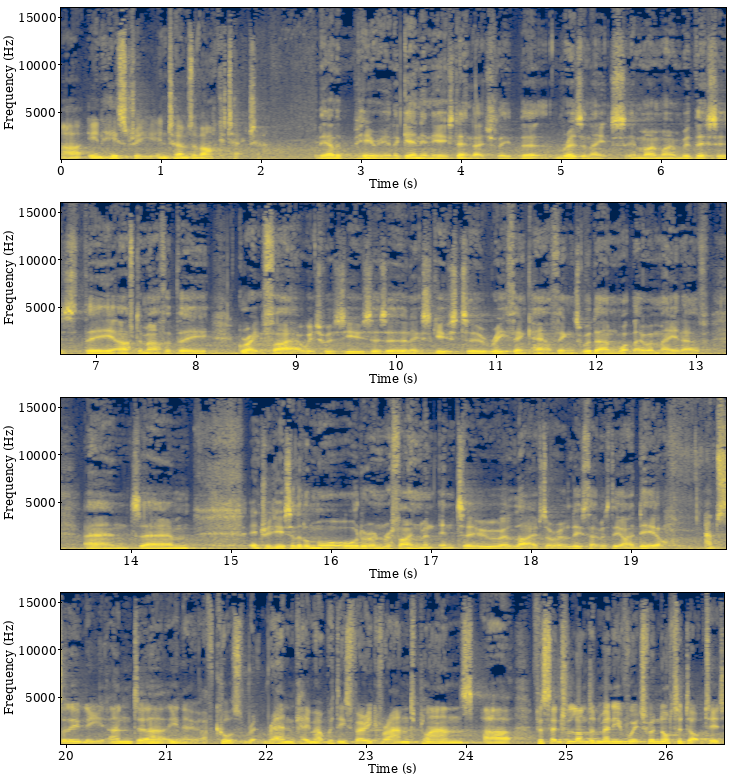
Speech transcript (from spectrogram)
uh, in history in terms of architecture. The other period, again in the East End actually, that resonates in my mind with this is the aftermath of the Great Fire, which was used as an excuse to rethink how things were done, what they were made of, and um, introduce a little more order and refinement into uh, lives, or at least that was the ideal. Absolutely, and uh, you know, of course, Wren came up with these very grand plans uh, for central London, many of which were not adopted.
